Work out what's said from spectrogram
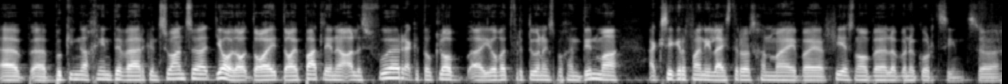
uh, uh booking agente werk en so aan. So dat ja daai daai pad lê nou alles voor. Ek het al klaar uh, heelwat vertonings begin doen maar ek seker van die luisteraars gaan my by 'n fees naby hulle binnekort sien. So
